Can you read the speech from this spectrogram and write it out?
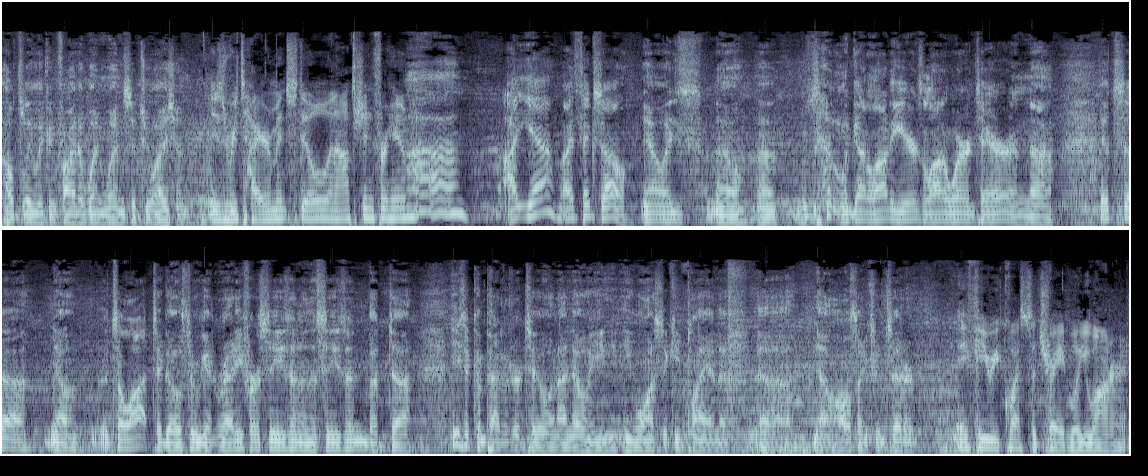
hopefully we can find a win-win situation. Is retirement still an option for him? Uh, I, yeah, I think so. You know, he's you know uh, got a lot of years, a lot of wear and tear, and uh, it's uh, you know it's a lot to go through getting ready for a season and the season. But uh, he's a competitor too, and I know he, he wants to keep playing if uh, you know all things considered. If he requests a trade, will you honor it?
